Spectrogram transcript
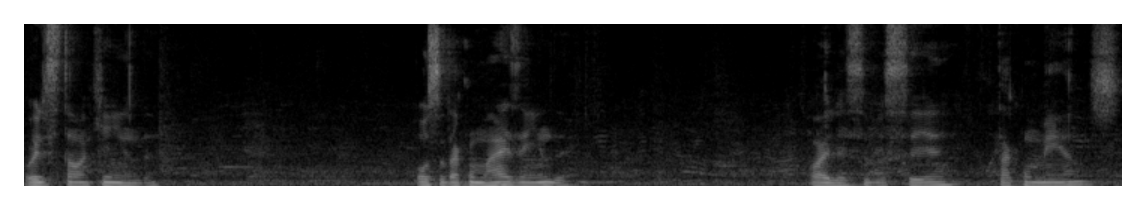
Ou eles estão aqui ainda? Ou você tá com mais ainda? Olha, se você tá com menos,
